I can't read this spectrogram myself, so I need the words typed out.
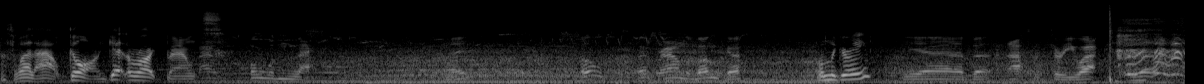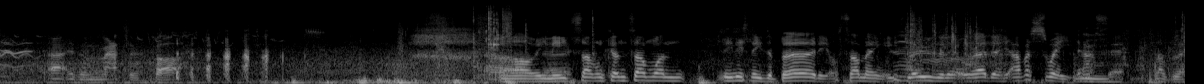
That's well out. Go on, get the right bounce. Bounce forward and left. Right. Oh, went round the bunker. On the green? Yeah, but after three whack. that is a massive part. Oh, we no. needs someone. Can someone? He just needs a birdie or something. He's losing it already. Have a sweet. That's Mm. it. Lovely.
